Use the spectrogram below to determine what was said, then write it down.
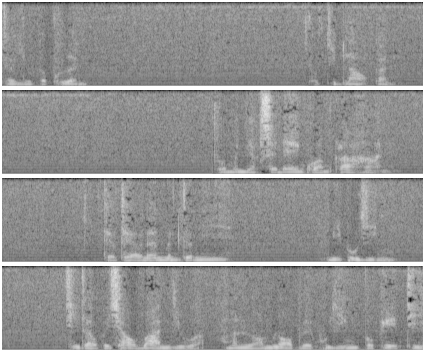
เราอยู่กับเพื่อน เขากินเหล้ากัน ก็มันอยากแสดงความกล้าหาญแถวๆนั้นมันก็มีมีผู้หญิง ที่เราไปเช่าบ้านอยู่อะ มันล้อมรอบเลยผู้หญิงประเภทที่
